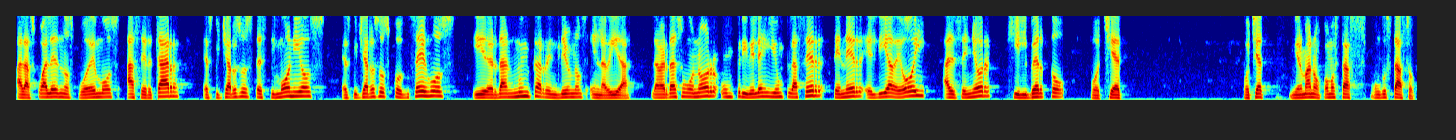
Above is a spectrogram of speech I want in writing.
a las cuales nos podemos acercar, escuchar esos testimonios, escuchar esos consejos y de verdad nunca rendirnos en la vida. La verdad es un honor, un privilegio y un placer tener el día de hoy al señor Gilberto Pochet. Pochet, mi hermano, ¿cómo estás? Un gustazo.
